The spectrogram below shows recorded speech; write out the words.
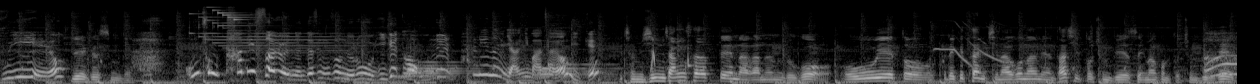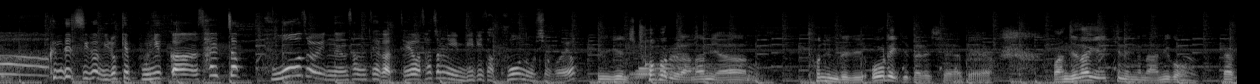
구이예요? 예, 그렇습니다. 엄청 탑이 쌓여 있는데 생선으로 이게 다 오늘 팔리는 양이 많아요 이게? 점심 장사 때 나가는 거고 오후에 또 break time 지나고 나면 다시 또 준비해서 이만큼 또 준비를 해야 됩니다. 근데 지금 이렇게 보니까 살짝 구워져 있는 상태 같아요. 사장님이 미리 다 구워 놓으신 거예요? 이게 초벌을 안 하면 손님들이 오래 기다리셔야 돼요. 완전하게 익히는 건 아니고 약간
